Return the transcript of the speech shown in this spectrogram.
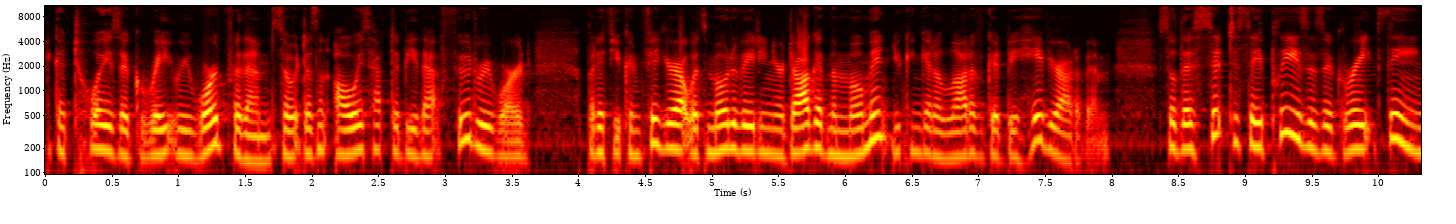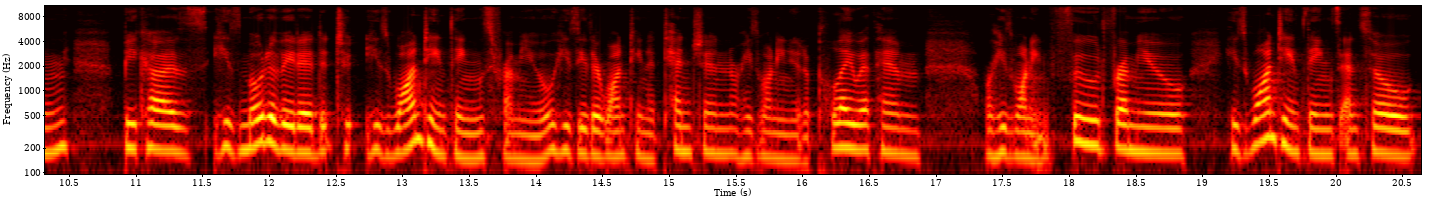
like a toy is a great reward for them. So it doesn't always have to be that food reward. But if you can figure out what's motivating your dog in the moment, you can get a lot of good behavior out of him. So the sit to say please is a great thing because he's motivated to, he's wanting things from you. He's either wanting attention or he's wanting you to play with him or he's wanting food from you. He's wanting things. And so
